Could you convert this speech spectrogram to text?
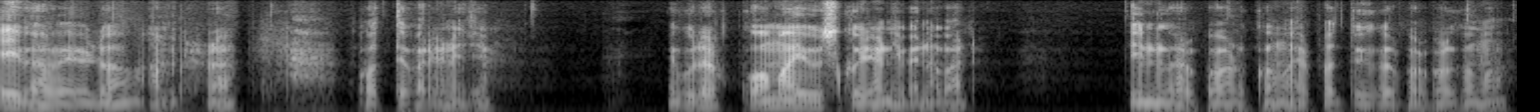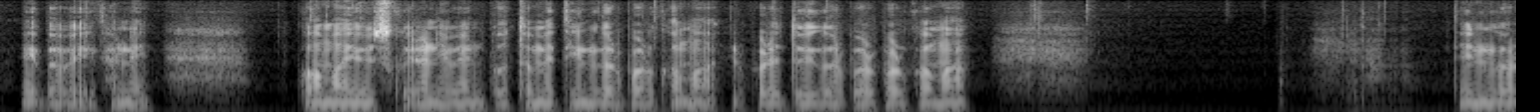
এইভাবে হইল আমরা করতে পারেন এই যে। এগুলোর কমা ইউজ করে নেবেন আবার। তিন ঘর পর কমা, এরপর দুই ঘর পর পর কমা, এইভাবে এখানে কমা ইউজ করে নেবেন। প্রথমে তিন ঘর পর কমা, এরপরে দুই ঘর পর পর কমা। তিন ঘর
